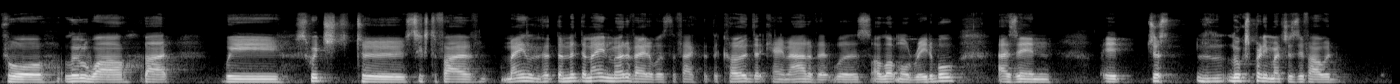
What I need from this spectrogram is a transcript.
for a little while, but we switched to 6 to 5 mainly the, the, the main motivator was the fact that the code that came out of it was a lot more readable as in it just looks pretty much as if i would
